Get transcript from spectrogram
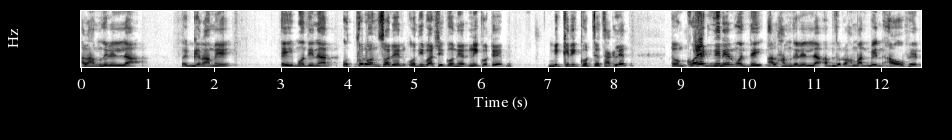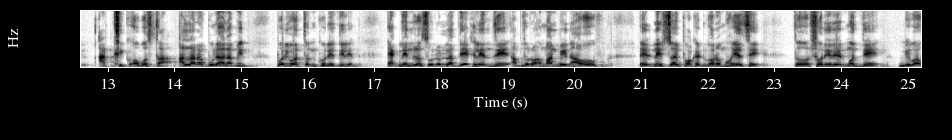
আলহামদুলিল্লাহ গ্রামে এই মদিনার উত্তর অঞ্চলের অধিবাসী গণের নিকটে বিক্রি করতে থাকলেন। এবং কয়েকদিনের মধ্যেই আলহামদুলিল্লাহ আব্দুর রহমান বিন আউফের আর্থিক অবস্থা আল্লাহ রাবুল আলমিন পরিবর্তন করে দিলেন। একদিন রসুলুল্লাহ দেখলেন যে আব্দুর রহমান বিন আউফ এর নিশ্চয় পকেট গরম হয়েছে, তো শরীরের মধ্যে বিবাহ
